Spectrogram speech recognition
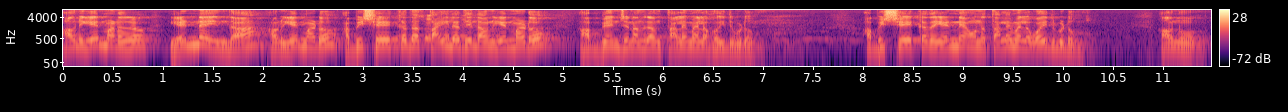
ಅವನಿಗೇನು ಮಾಡಿದ್ರು? ಎಣ್ಣೆಯಿಂದ ಅವ್ನಿಗೇನು ಮಾಡು? ಅಭಿಷೇಕದ ತೈಲದಿಂದ ಅವ್ನಿಗೇನು ಮಾಡು? ಅಭ್ಯಂಜನ ಅಂದರೆ ಅವನ ತಲೆ ಮೇಲೆ ಹೊಯ್ದು ಬಿಡು. ಅಭಿಷೇಕದ ಎಣ್ಣೆ ಅವನ ತಲೆ ಮೇಲೆ ಒಯ್ದು ಬಿಡು. ಅವನು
